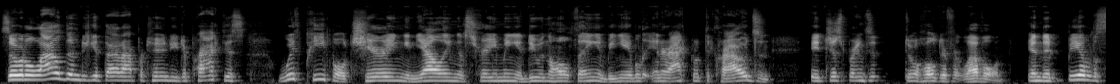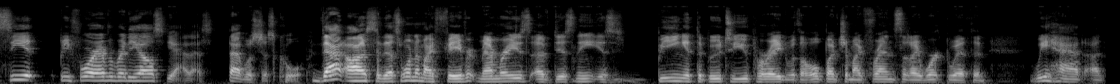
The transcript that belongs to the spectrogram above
So it allowed them to get that opportunity to practice with people cheering and yelling and screaming and doing the whole thing and being able to interact with the crowds and it just brings it to a whole different level. And to be able to see it before everybody else, yeah, that's that was just cool. That honestly, that's one of my favorite memories of Disney is being at the Boo to You parade with a whole bunch of my friends that I worked with and we had an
